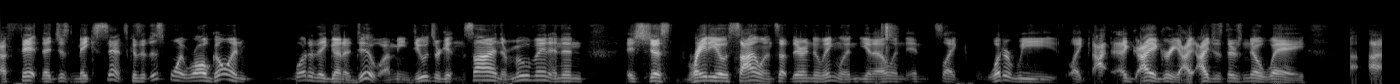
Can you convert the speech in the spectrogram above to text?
a fit that just makes sense because at this point we're all going, what are they gonna do? I mean, dudes are getting signed, they're moving, and then it's just radio silence up there in New England, you know, and, and it's like, what are we like? I I, I agree. I, I just there's no way I,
